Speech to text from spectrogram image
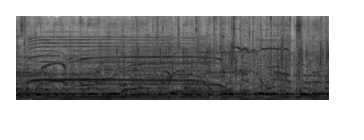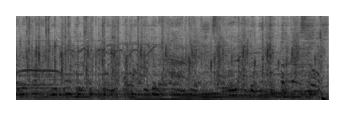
Questo toro ti fa matadori e mi legge tutto il tempo sto stacco di laccio Voglio farlo proprio tutto la parte della anche Stai volando tutto il resto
